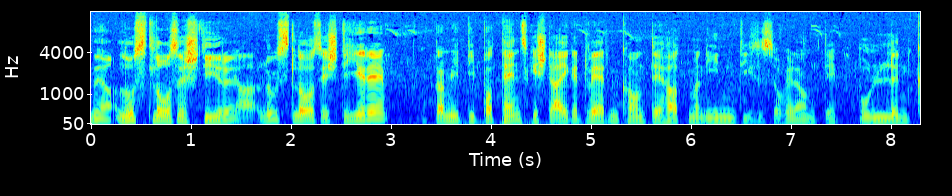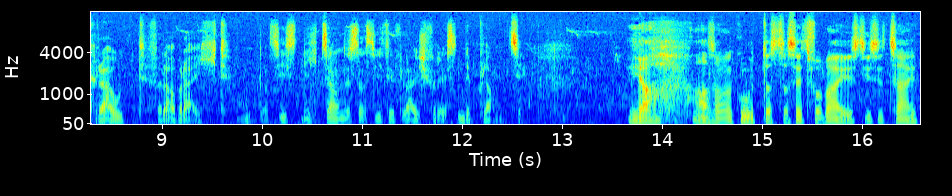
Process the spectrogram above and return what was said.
Ja, lustlose Stiere. Ja, lustlose Stiere. Damit die Potenz gesteigert werden konnte, hat man ihnen dieses sogenannte Bullenkraut verabreicht. Und das ist nichts anderes als diese fleischfressende Pflanze. Ja, also gut, dass das jetzt vorbei ist, diese Zeit.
